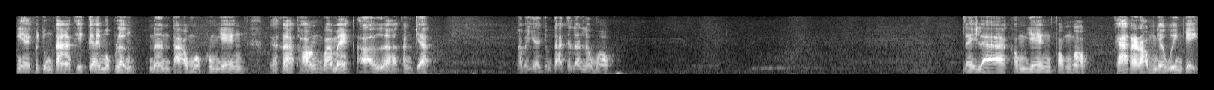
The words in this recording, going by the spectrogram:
Nhà của chúng ta thiết kế một lửng nên tạo một không gian rất là thoáng và mát ở à, tầng trệt. Và bây giờ chúng ta sẽ lên lầu 1. Đây là không gian phòng 1 khá là rộng nha quý anh chị.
